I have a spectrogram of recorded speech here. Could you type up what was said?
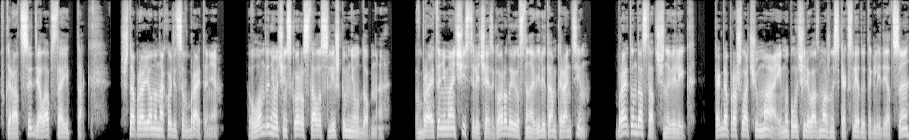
«Вкратце дело обстоит так. Штаб района находится в Брайтоне. В Лондоне очень скоро стало слишком неудобно. В Брайтоне мы очистили часть города и установили там карантин. Брайтон достаточно велик. Когда прошла чума, и мы получили возможность как следует оглядеться,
